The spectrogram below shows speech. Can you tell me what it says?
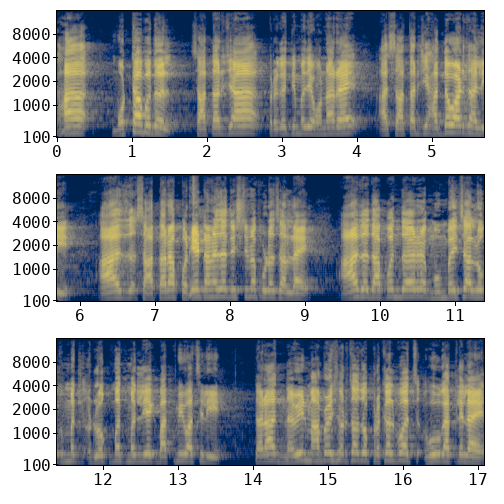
हा मोठा बदल सातारच्या प्रगतीमध्ये होणार आहे. आज सातारची हद्दवाढ झाली. आज सातारा पर्यटनाच्या दृष्टीनं पुढं चाललाय. आजच आपण जर मुंबईच्या लोकमत लोकमतमधली एक बातमी वाचली तर आज नवीन महाबळेश्वरचा जो प्रकल्प होऊ घातलेला आहे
